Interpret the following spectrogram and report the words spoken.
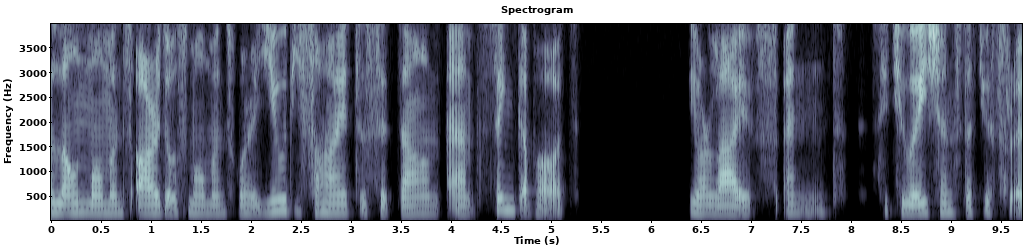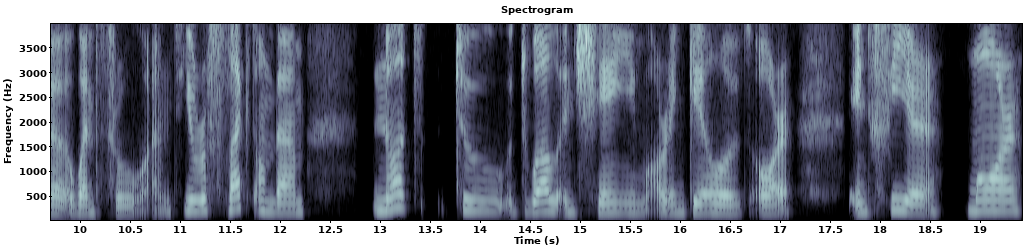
Alone moments are those moments where you decide to sit down and think about your life and situations that you th- uh, went through and you reflect on them not to dwell in shame or in guilt or in fear. More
